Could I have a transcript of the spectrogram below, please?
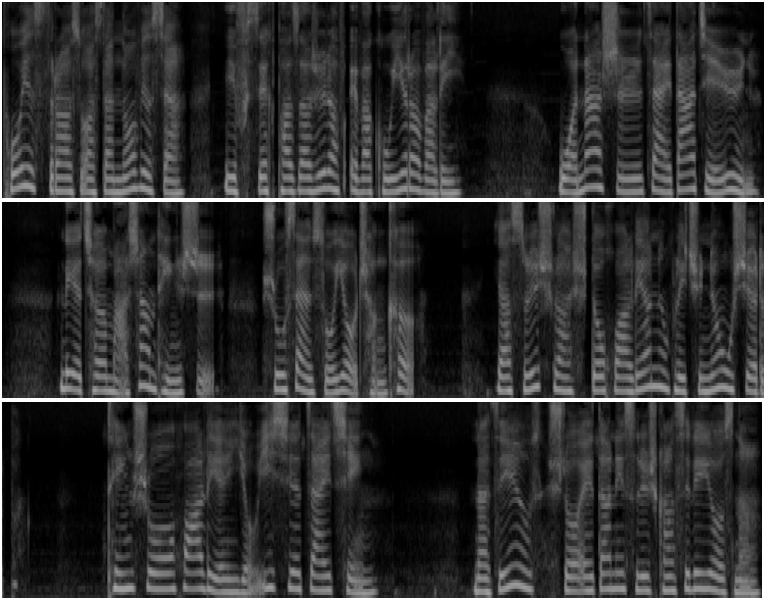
Поезд сразу остановился, и всех пассажиров эвакуировали. 我那时在搭捷运，列车马上停驶，疏散所有乘客。Я слышала, что Хуаляню причинен ущерб. 听说花莲有一些灾情。Надеюсь, что это не слишком серьезно.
